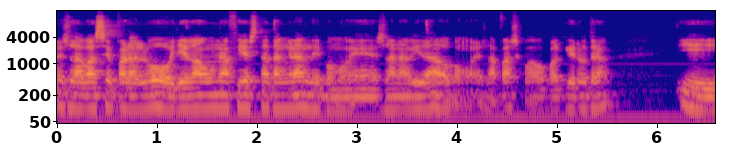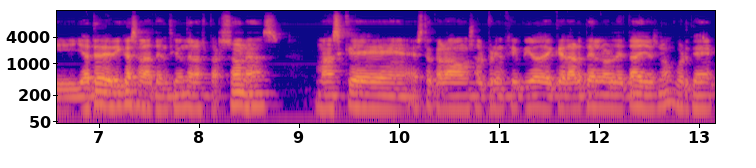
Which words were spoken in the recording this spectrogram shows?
es la base para luego llega una fiesta tan grande como es la Navidad o como es la Pascua o cualquier otra y ya te dedicas a la atención de las personas más que esto que hablábamos al principio de quedarte en los detalles, ¿no? Porque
